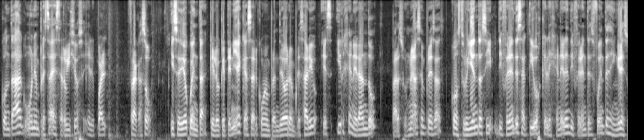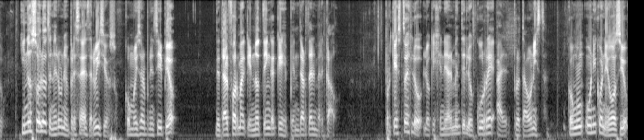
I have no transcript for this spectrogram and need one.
contaba con una empresa de servicios el cual fracasó y se dio cuenta que lo que tenía que hacer como emprendedor o empresario es ir generando para sus nuevas empresas, construyendo así diferentes activos que le generen diferentes fuentes de ingreso. Y no solo tener una empresa de servicios, como hizo al principio, de tal forma que no tenga que depender del mercado. Porque esto es lo, que generalmente le ocurre al protagonista. Con un único negocio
